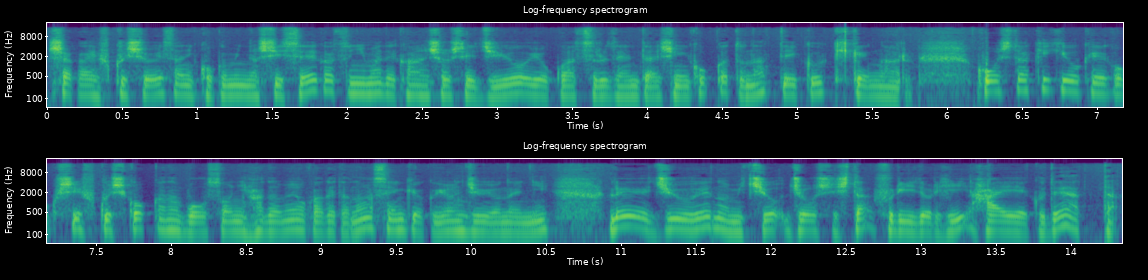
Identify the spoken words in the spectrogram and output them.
社会福祉を餌に国民の私生活にまで干渉して自由を抑圧する全体主義国家となっていく危険がある。こうした危機を警告し、福祉国家の暴走に歯止めをかけたのは1944年に、霊10への道を上司したフリードリヒ・ハイエクであった。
